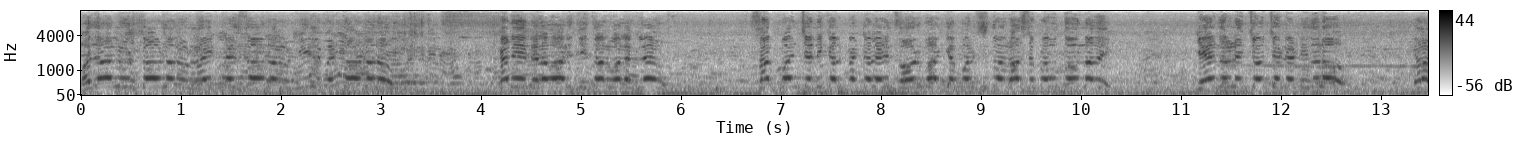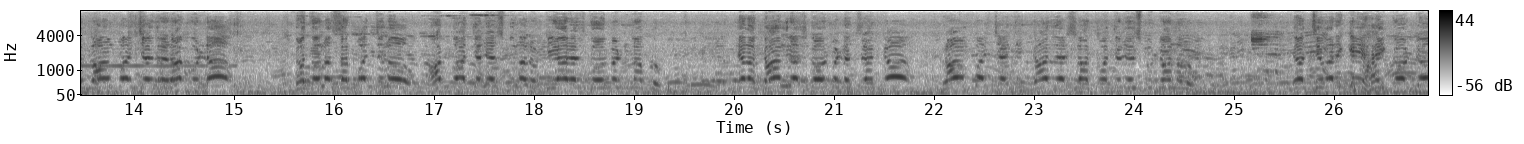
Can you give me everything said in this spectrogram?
బజార్లు ఉడుతూ ఉన్నారు లైట్లు వేస్తూ ఉన్నారు నీళ్ళు పెడుతూ ఉన్నారు. కానీ నెలవారీ జీతాలు వాళ్ళకి లేవు. సర్పంచ్ ఎన్నికలు పెట్టలేని దౌర్భాగ్య పరిస్థితిలో రాష్ట్ర ప్రభుత్వం ఉన్నది. కేంద్రం నుంచి వచ్చేటువంటి నిధులు ఇలా గ్రామ పంచాయతీలు రాకుండా గతంలో సర్పంచులు ఆత్మహత్య చేసుకున్నారు. టీఆర్ఎస్ గవర్నమెంట్ ఉన్నప్పుడు. ఇలా కాంగ్రెస్ గవర్నమెంట్ వచ్చాక గ్రామ పంచాయతీ కార్యదర్శులు ఆత్మహత్య చేసుకుంటున్నారు ఇలా చివరికి హైకోర్టు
